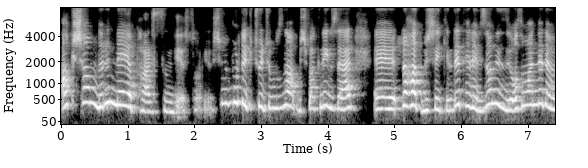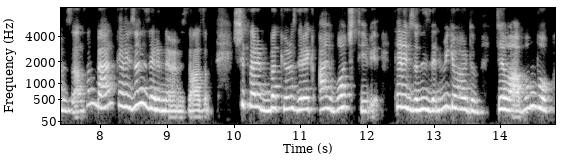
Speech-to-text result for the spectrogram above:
Akşamları ne yaparsın diye soruyor. Şimdi buradaki çocuğumuz ne yapmış? Bak ne güzel e, rahat bir şekilde televizyon izliyor. O zaman ne dememiz lazım? Ben televizyon izlerim dememiz lazım. Şıklara bir bakıyoruz direkt I watch TV. Televizyon izlerimi gördüm. Cevabım bu.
